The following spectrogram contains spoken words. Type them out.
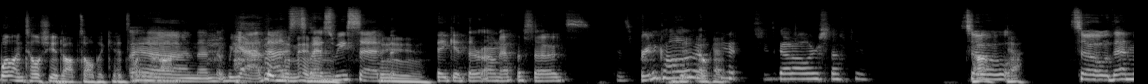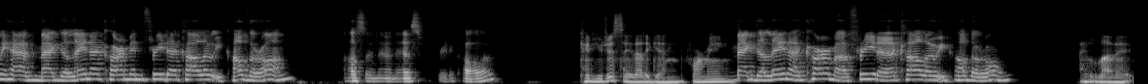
Well, until she adopts all the kids later Uh, on. and then, yeah, And that's then- and as we said, Eh, they get their own episodes because Frida Kahlo, Yeah, okay. yeah, she's got all her stuff too. So, oh, yeah. so then we have Magdalena Carmen Frida Kahlo y Calderon, also known as Frida Kahlo. Could you just say that again for me? Magdalena Karma Frida Kahlo y Calderon. I love it.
